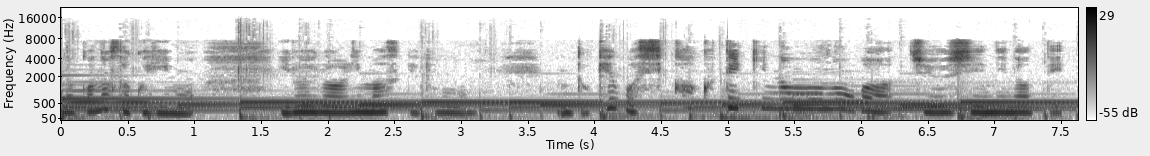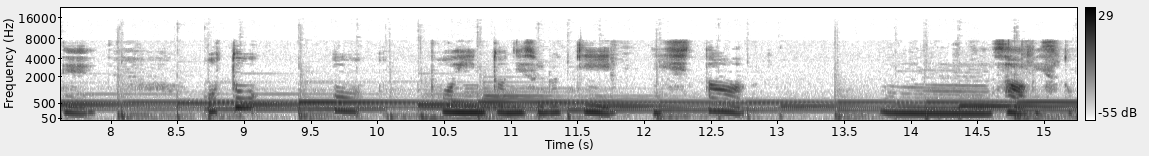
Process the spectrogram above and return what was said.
中の作品もいろいろありますけど、うんと、結構視覚的なものが中心になっていて、音をポイントにするキーにした、うーん、サービスとか、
